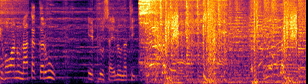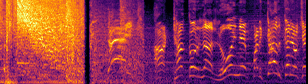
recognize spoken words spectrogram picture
પતિ હોવાનું નાટક કરવું એટલું સહેલું નથી. આ ઠાકોરના લોહીને પડકાર કર્યો છે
